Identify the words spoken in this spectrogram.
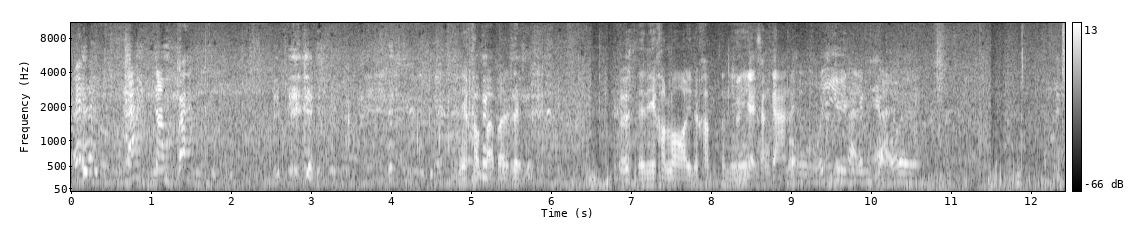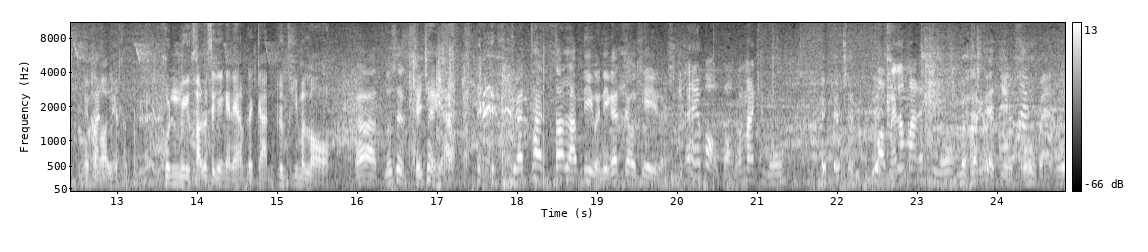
ไปกลับไปเนี่ยครับบ้านตอนนี้เขารออยู่นะครับ ตอนนี้รุ่นใหญ่สั่งการไหมเนี่ยเขารออยู่นะครับ คุณมีความรู้สึกยังไงนะครับในการรุ่นพี่มารอ ก็รู้สึกเฉยๆครับ ก็ถ้าต้อนรับดีกว่านี้ก็จะโอเคอยู่นะให้บอกบอกว่ามากี่โมง บอกไหมเรามากันกี่โมงมาตั้งแต่เจ็ดโมงแปดโมง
